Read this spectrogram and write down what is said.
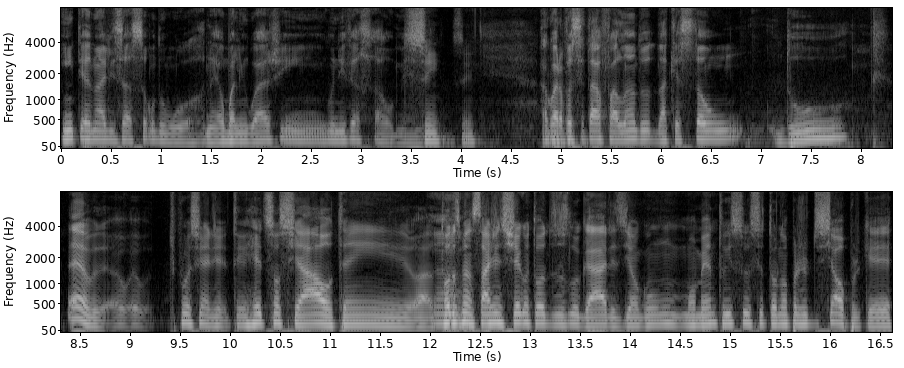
internalização do humor, né? É uma linguagem universal mesmo. sim, sim. Agora você estava falando da questão do É, eu- eu- tipo assim, tem rede social, tem. Ah. Todas as mensagens chegam em todos os lugares e em algum momento isso se tornou prejudicial, porque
